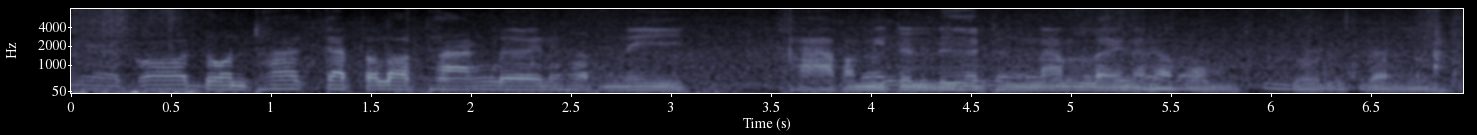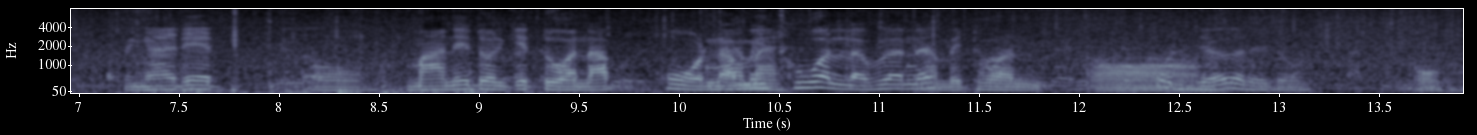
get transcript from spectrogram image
เนี่ยก็โดนท่ากัดตลอดทางเลยนะครับ นี่ขาก็มีแต่เลือดทั้งนั้นเลยนะครับผมนี่ เป็นไงเด็ดโอ้มานี่โดนกี่ตัวนับ โหน้ำไม่ท่วนเลยเพื่อนนะนับไม่ทวนอ๋อเยอะเลยโดนโอ้โห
